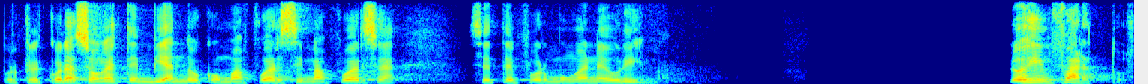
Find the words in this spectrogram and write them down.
porque el corazón está enviando con más fuerza y más fuerza, se te forma un aneurisma. Los infartos,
